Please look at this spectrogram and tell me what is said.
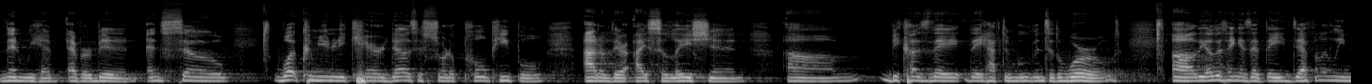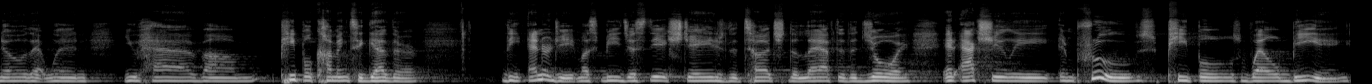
than we have ever been. And so, what community care does is sort of pull people out of their isolation um, because they they have to move into the world. Uh, the other thing is that they definitely know that when you have um, people coming together, the energy it must be just the exchange, the touch, the laughter, the joy. It actually improves people's well-being,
